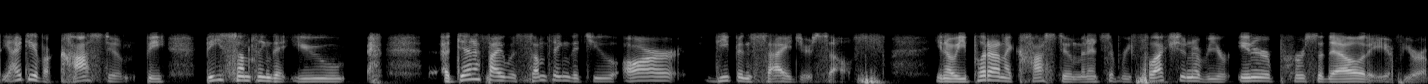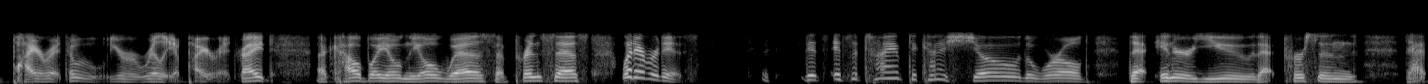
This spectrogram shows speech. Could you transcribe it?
the idea of a costume. Be be something that you identify with something that you are deep inside yourself. You know, you put on a costume and it's a reflection of your inner personality. If you're a pirate, oh, you're really a pirate, right? A cowboy on the old west, a princess, whatever it is. It's it's a time to kind of show the world that inner you, that person, that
